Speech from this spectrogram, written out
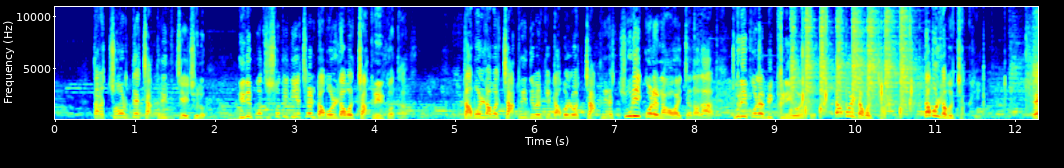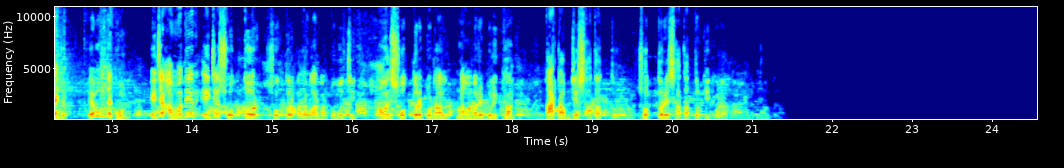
তারা চোরদের চাকরি চেয়েছিল। দিদি প্রতিশ্রুতি দিয়েছিলেন ডাবল ডাবল চাকরির কথা। ডাবল ডাবল চাকরি দেবেন কি? ডাবল ডাবল চাকরিটা চুরি করে নেওয়া হয়েছে, দাদা। চুরি করে বিক্রি হয়েছে। ডাবল ডাবল চাকরি ডাবল ডাবল চাকরি। এই যে, এবং দেখুন, এই যে আমাদের এই যে সত্তর, সত্তরের কথা বারবার করে বলছি, আমাদের সত্তরের টোটাল নাম্বারের পরীক্ষা কাট অফ যে সাতাত্তর সত্তরে সাতাত্তর কি করে হয়?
